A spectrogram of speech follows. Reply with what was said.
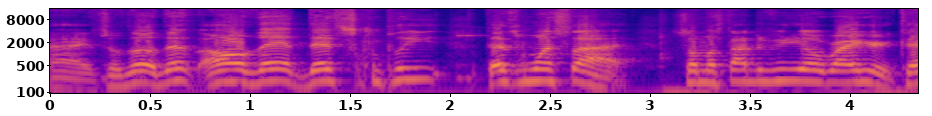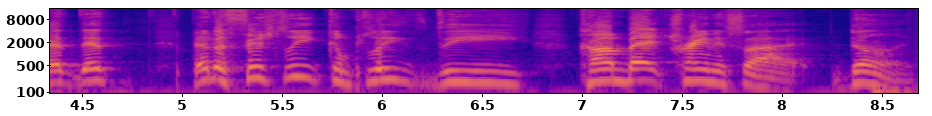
All right, so that's all that. That's complete. That's one side. So I'm gonna stop the video right here. That that that officially completes the combat training side. Done.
